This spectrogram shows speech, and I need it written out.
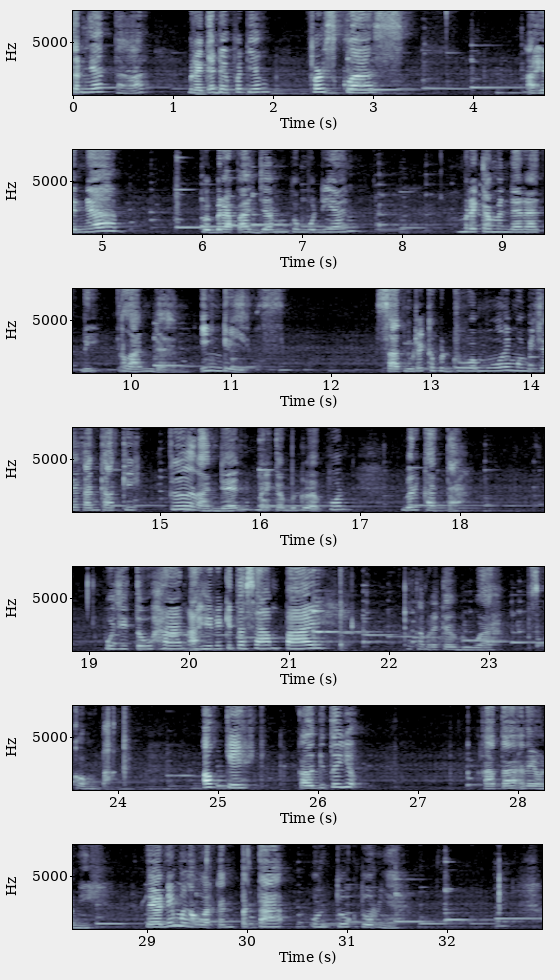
Ternyata mereka dapat yang first class. Akhirnya beberapa jam kemudian mereka mendarat di London, Inggris. Saat mereka berdua mulai membijakkan kaki ke London, mereka berdua pun berkata, Puji Tuhan, akhirnya kita sampai. Kata mereka berdua, kompak. Oke, kalau gitu yuk, kata Leonie. Leonie mengeluarkan peta untuk turnya.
